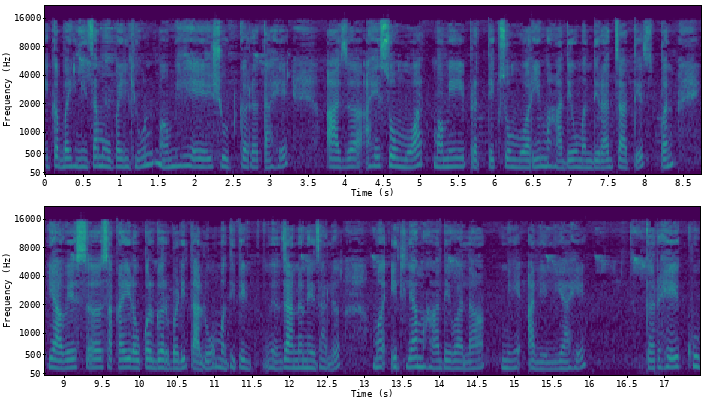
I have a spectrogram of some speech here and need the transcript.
एका बहिणीचा मोबाईल घेऊन मग मी हे शूट करत आहे. आज आहे सोमवार. मग मी प्रत्येक सोमवारी महादेव मंदिरात जातेच. पण यावेळेस सकाळी लवकर गडबडीत आलो. मग तिथे जाणं नाही झालं. मग इथल्या महादेवाला मी आलेली आहे. तर हे खूप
